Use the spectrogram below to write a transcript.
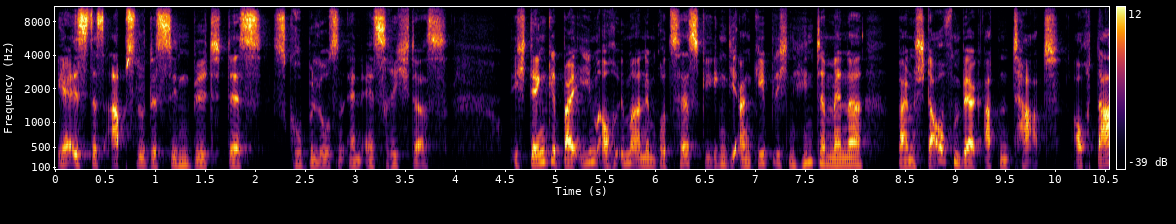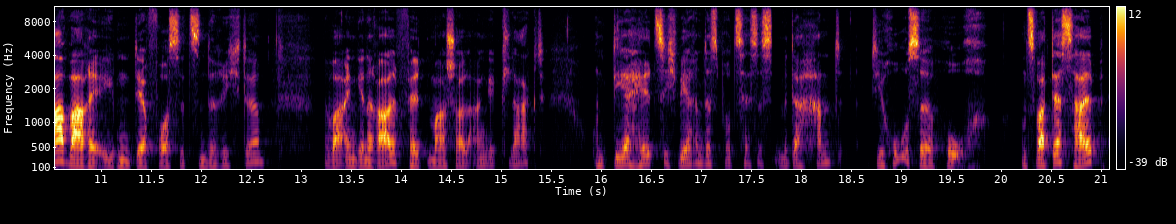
Er ist das absolute Sinnbild des skrupellosen NS-Richters. Ich denke bei ihm auch immer an den Prozess gegen die angeblichen Hintermänner beim Stauffenberg-Attentat. Auch da war er eben der Vorsitzende Richter. Da war ein Generalfeldmarschall angeklagt und der hält sich während des Prozesses mit der Hand die Hose hoch. Und zwar deshalb,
